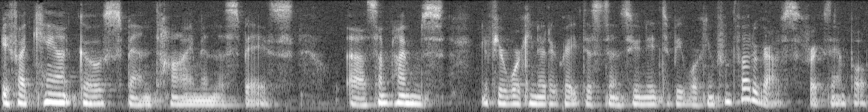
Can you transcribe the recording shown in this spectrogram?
if i can't go spend time in the space uh, sometimes if you're working at a great distance, you need to be working from photographs, for example.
